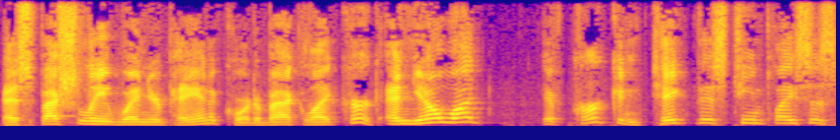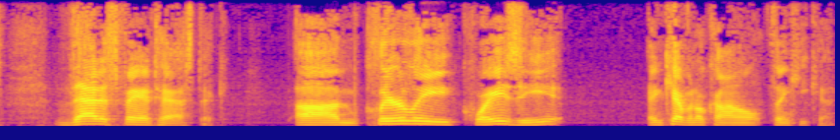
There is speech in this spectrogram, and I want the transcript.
especially when you're paying a quarterback like Kirk. And you know what? If Kirk can take this team places, that is fantastic. Um, clearly, Kwesi and Kevin O'Connell think he can.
